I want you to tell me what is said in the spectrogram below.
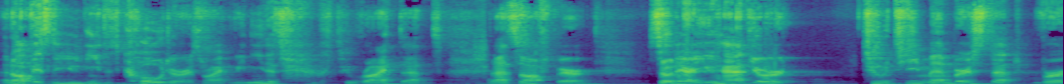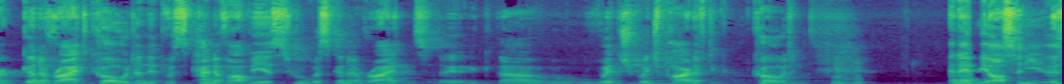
And obviously, you needed coders, right? We needed to, to write that that software. So there you had your two team members that were going to write code, and it was kind of obvious who was going to write uh, uh, which which part of the code. Mm-hmm. And then we also needed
